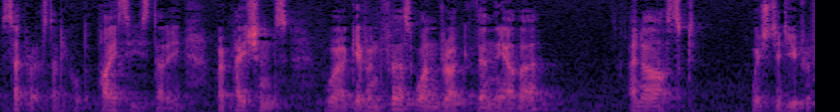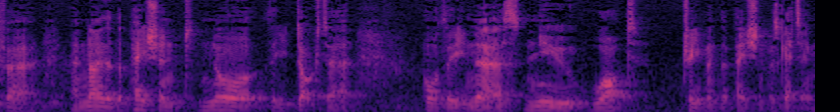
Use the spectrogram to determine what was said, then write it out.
separate study called the Pisces study, where patients were given first one drug, then the other, and asked, which did you prefer? And neither the patient nor the doctor or the nurse knew what treatment the patient was getting.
